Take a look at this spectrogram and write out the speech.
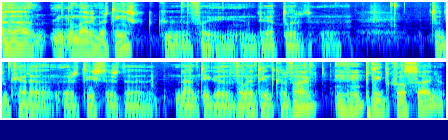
Ah, o Mário Martins, que foi diretor de tudo o que era artistas da, da antiga Valentim de Carvalho, pedi-lhe conselho.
